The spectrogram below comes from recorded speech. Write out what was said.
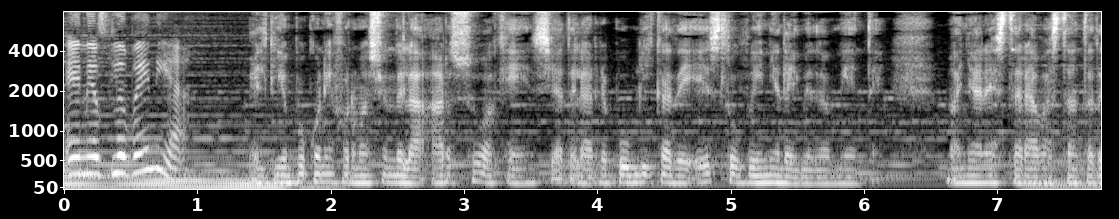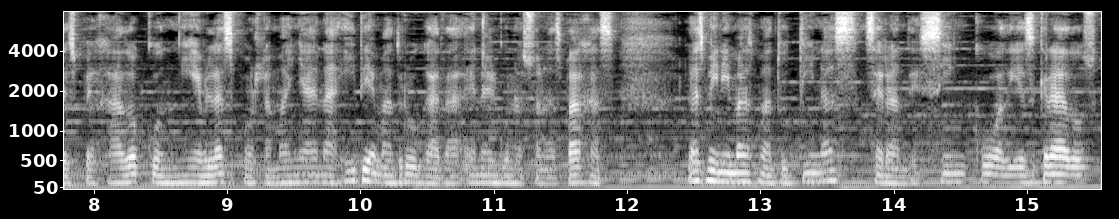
en Eslovenia. El tiempo con información de la ARSO, Agencia de la República de Eslovenia del Medio Ambiente. Mañana estará bastante despejado con nieblas por la mañana y de madrugada en algunas zonas bajas. Las mínimas matutinas serán de 5 a 10 grados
